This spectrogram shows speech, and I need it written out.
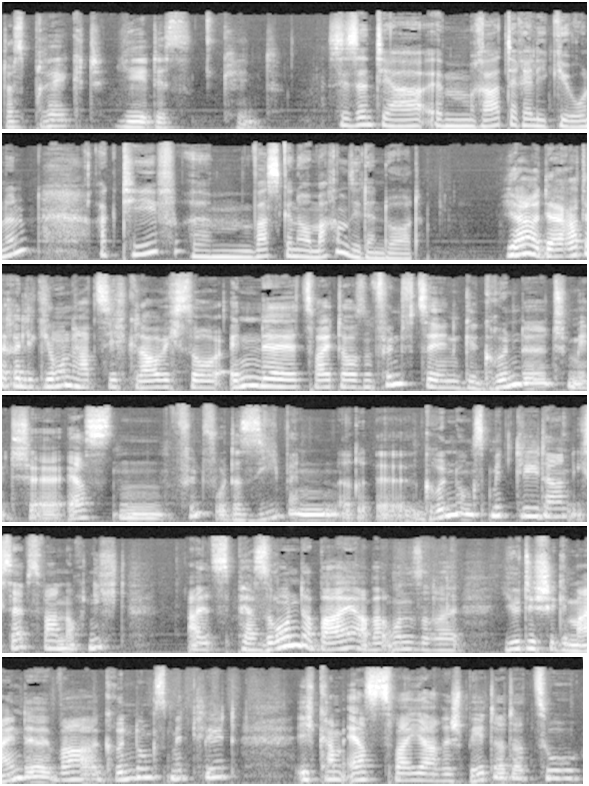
Das prägt jedes Kind. Sie sind ja im Rat der Religionen aktiv. Ähm, Was genau machen Sie denn dort? Ja, der Rat der Religion hat sich, glaube ich, so Ende 2015 gegründet mit äh, ersten fünf oder sieben äh, Gründungsmitgliedern. Ich selbst war noch nicht als Person dabei, aber unsere jüdische Gemeinde war Gründungsmitglied. Ich kam erst zwei Jahre später dazu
